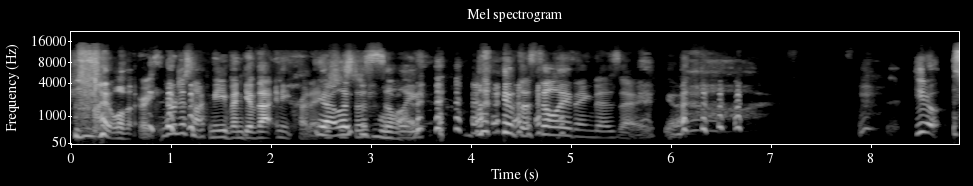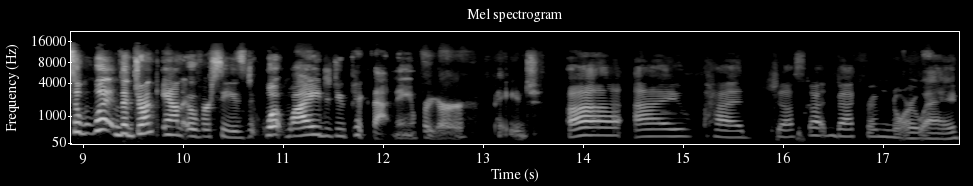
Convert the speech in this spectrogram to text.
I love it. Right. We're just not going to even give that any credit. Yeah, it's let's just, just a move silly it's a silly thing to say. Yeah. You know, so what the drunk aunt overseas, what why did you pick that name for your page? Uh, I had just gotten back from Norway,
